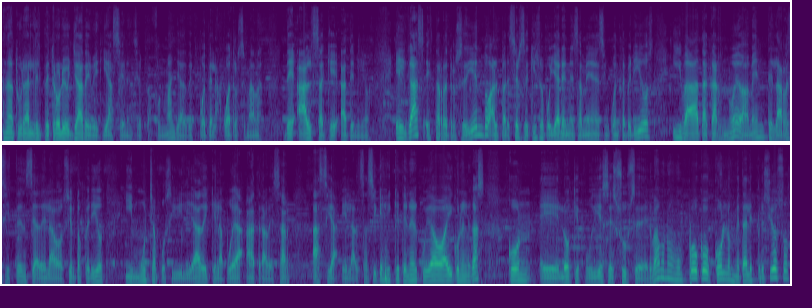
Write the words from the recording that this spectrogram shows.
natural del petróleo ya debería ser en cierta forma, ya después de las cuatro semanas de alza que ha tenido. El gas está retrocediendo, al parecer se quiso apoyar en esa media de 50 periodos y va a atacar nuevamente la resistencia de los 200 periodos y mucha posibilidad de que la pueda atravesar hacia el alza. Así que hay que tener cuidado ahí con el gas, con eh, lo que pudiese suceder. Vámonos un poco con los metales preciosos,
